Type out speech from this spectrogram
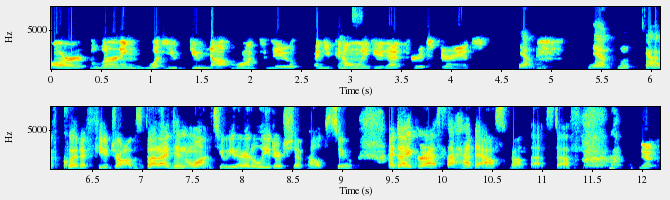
are learning what you do not want to do, and you can only do that through experience. Yep. Yep. I've quit a few jobs, but I didn't want to either. The leadership helps too. I digress. I had to ask about that stuff. yep.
